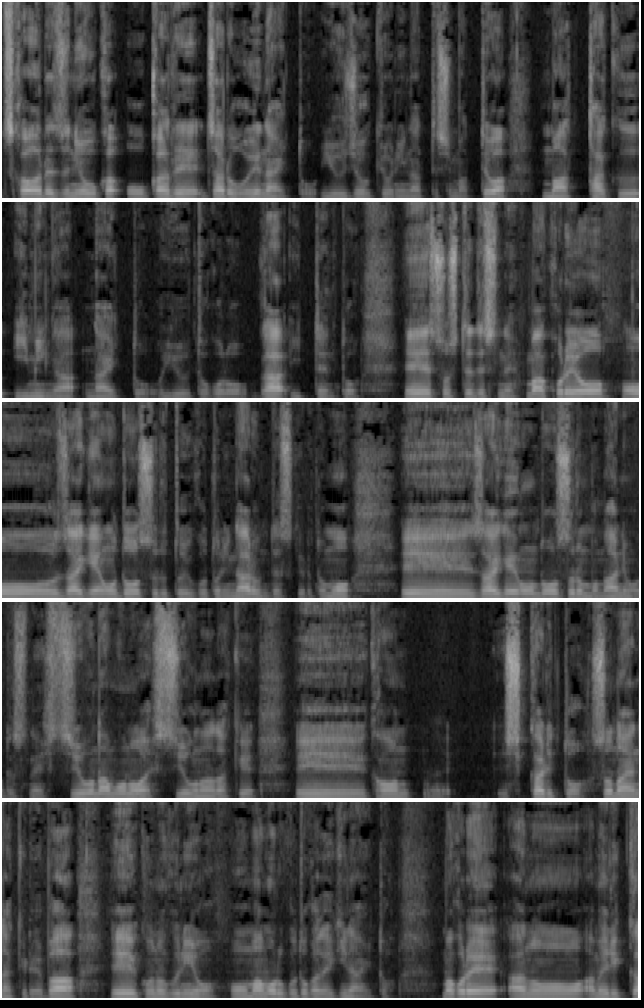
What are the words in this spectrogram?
使われずに置かれざるを得ないという状況になってしまっては全く意味がないというところが一点と、えー、そしてですね、まあ、これを財源をどうするということになるんですけれども、えー、財源をどうするも何もですね必要なものは必要なだけ、えー、しっかりと備えなければ、えー、この国を守ることができないと、まあ、これあのアメリカ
